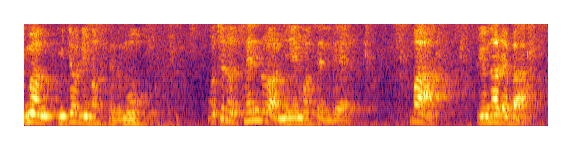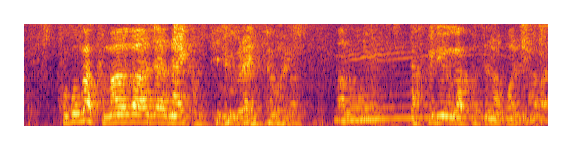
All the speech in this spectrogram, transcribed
今見ておりますけども、もちろん線路は見えませんで、まあ、言うなれば、ここが球磨川じゃないかっていうぐらいすごい、あの濁流がこっちの方に流れて、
